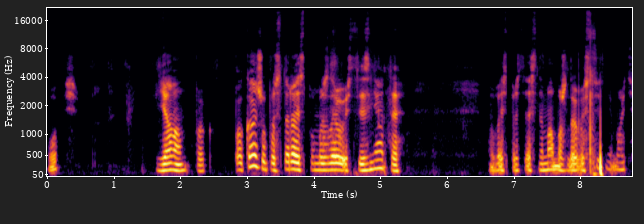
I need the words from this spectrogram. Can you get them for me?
Ось. Я вам покажу, постараюсь по можливості зняти. Весь процес нема можливості знімати.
